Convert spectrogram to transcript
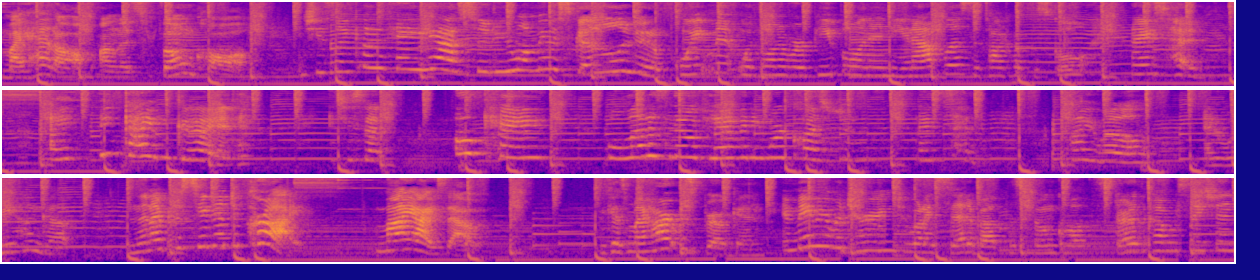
my head off on this phone call. And she's like, okay, yeah, so do you want me to schedule an appointment with one of our people in Indianapolis to talk about the school? And I said, I think I'm good. Proceeded to cry, my eyes out, because my heart was broken. It made me return to what I said about this phone call at the start of the conversation.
